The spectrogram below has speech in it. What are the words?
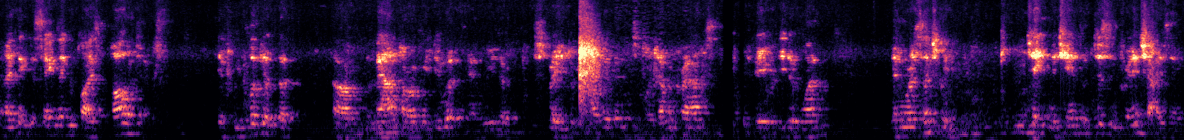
And I think the same thing applies to politics. If we look at the, um, the map, however we do it, and we either sway to Republicans or Democrats, or we favor either one, then we're essentially taking the chance of disenfranchising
